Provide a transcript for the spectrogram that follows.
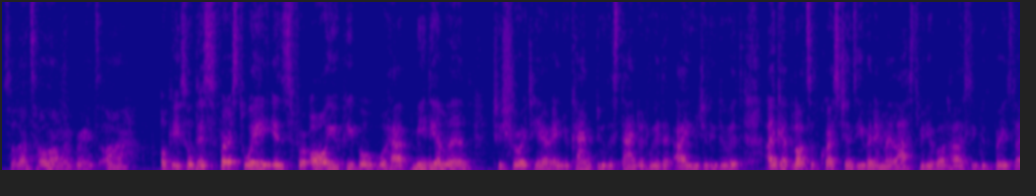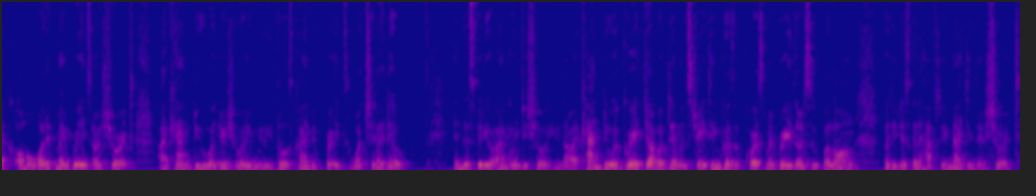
So that's how long my braids are. Okay, so this first way is for all you people who have medium length to short hair and you can't do the standard way that I usually do it. I get lots of questions even in my last video about how I sleep with braids like, oh, what if my braids are short? I can't do what you're showing me with those kind of braids. What should I do? In this video, I'm going to show you. Now, I can't do a great job of demonstrating because, of course, my braids are super long, but you're just going to have to imagine they're short.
